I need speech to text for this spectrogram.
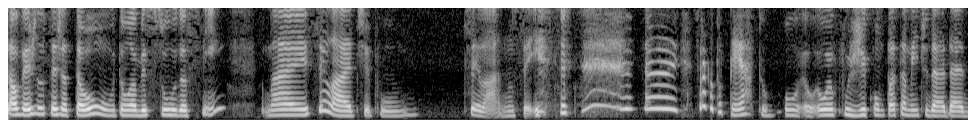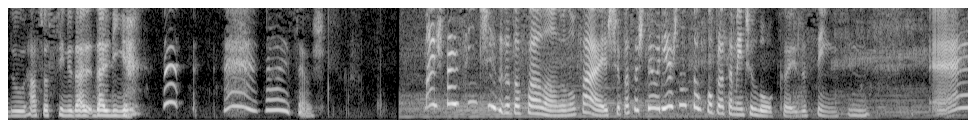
talvez não seja tão, tão absurdo assim, mas sei lá, tipo, sei lá, não sei. Ai, será que eu tô perto? Ou, ou eu fugi completamente da, da do raciocínio da, da linha? Ai, céus. Mas faz sentido o que eu tô falando, não faz? Tipo, essas teorias não estão completamente loucas, assim. É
